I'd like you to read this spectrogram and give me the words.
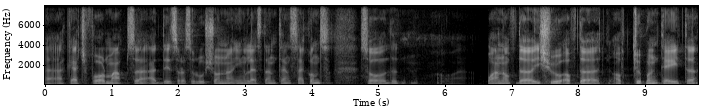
uh, catch four maps at this resolution in less than 10 seconds. So the, one of the issue of the of 2.8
